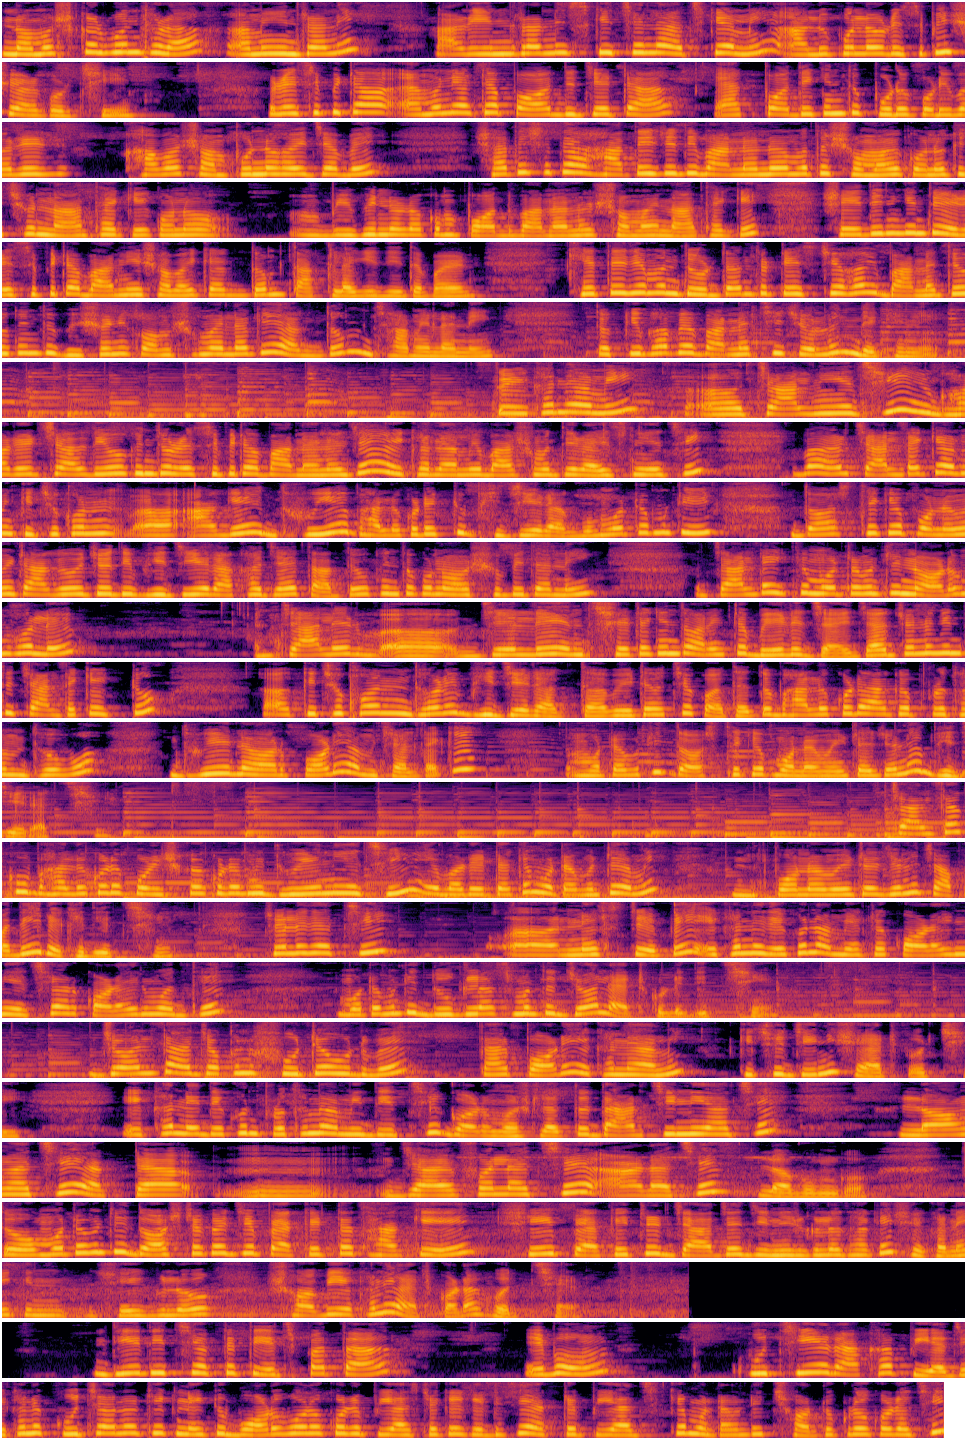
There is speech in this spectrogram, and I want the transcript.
নমস্কার বন্ধুরা, আমি ইন্দ্রাণী। আর ইন্দ্রাণীস কিচেনে আজকে আমি আলু পোলাও রেসিপি শেয়ার করছি। রেসিপিটা এমনই একটা পদ যেটা এক পদে কিন্তু পুরো পরিবারের খাওয়া সম্পূর্ণ হয়ে যাবে। সাথে সাথে হাতে যদি বানানোর মতো সময় কোনো কিছু না থাকে, কোনো বিভিন্ন রকম পদ বানানোর সময় না থাকে, সেই দিন কিন্তু এই রেসিপিটা বানিয়ে সবাইকে একদম তাক লাগিয়ে দিতে পারেন। খেতে যেমন দুর্দান্ত টেস্টি হয়, বানাতেও কিন্তু ভীষণই কম সময় লাগে, একদম ঝামেলা নেই। তো কীভাবে বানাচ্ছি চলুন দেখে নিই। তো এখানে আমি চাল নিয়েছি। ঘরের চাল দিয়েও কিন্তু রেসিপিটা বানানো যায়। এখানে আমি বাসমতি রাইস নিয়েছি। এবার চালটাকে আমি কিছুক্ষণ আগে ধুয়ে ভালো করে একটু ভিজিয়ে রাখব। মোটামুটি দশ থেকে পনেরো মিনিট আগেও যদি ভিজিয়ে রাখা যায়, তাতেও কিন্তু কোনো অসুবিধা নেই। চালটা একটু মোটামুটি নরম হলে চালের যে লেন্থ সেটা কিন্তু অনেকটা বেড়ে যায়। যার জন্য কিন্তু চালটাকে একটু কিছুক্ষণ ধরে ভিজিয়ে রাখতে হবে। এটা হচ্ছে কথা। তো ভালো করে আগে প্রথম ধোবো। ধুয়ে নেওয়ার পরে আমি চালটাকে মোটামুটি দশ থেকে পনেরো মিনিটের জন্য ভিজিয়ে রাখছি। চালটা খুব ভালো করে পরিষ্কার করে আমি ধুয়ে নিয়েছি। এবার এটাকে মোটামুটি আমি পনেরো মিনিটের জন্য চাপা দিয়ে রেখে দিচ্ছি। চলে যাচ্ছি নেক্সট স্টেপে এখানে দেখুন, আমি একটা কড়াই নিয়েছি। আর কড়াইয়ের মধ্যে মোটামুটি দু গ্লাস মতো জল অ্যাড করে দিচ্ছি। জলটা যখন ফুটে উঠবে তারপরে এখানে আমি কিছু জিনিস অ্যাড করছি। এখানে দেখুন, প্রথমে আমি দিচ্ছি গরম মশলা। তো দারচিনি আছে, লং আছে, একটা জায়ফল আছে, আর আছে লবঙ্গ। তো মোটামুটি দশ টাকার যে প্যাকেটটা থাকে, সেই প্যাকেটের যা যা জিনিসগুলো থাকে, সেখানেই সেইগুলো সবই এখানে অ্যাড করা হচ্ছে। দিয়ে দিচ্ছি একটা তেজপাতা এবং কুচিয়ে রাখা পেঁয়াজ। এখানে কুচানো ঠিক না একটু বড় বড় করে পেঁয়াজটাকে কেটেছি। একটা পেঁয়াজকে মোটামুটি ছ টুকরো করেছি।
